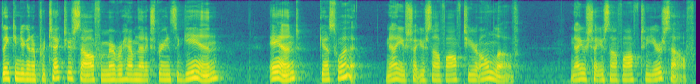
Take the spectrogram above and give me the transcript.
thinking you're going to protect yourself from ever having that experience again. And guess what? Now you've shut yourself off to your own love. Now you've shut yourself off to yourself.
